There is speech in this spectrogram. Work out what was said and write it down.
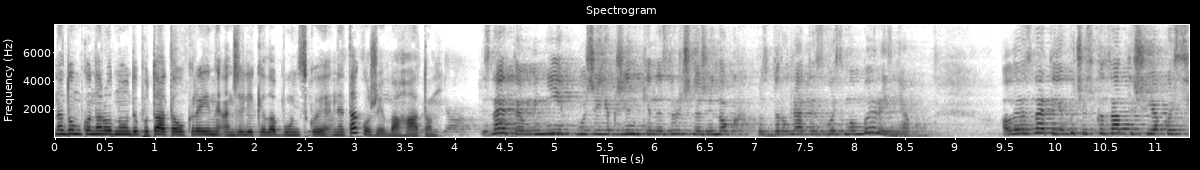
на думку народного депутата України Анжеліки Лабунської, не так уже й багато. Знаєте, мені може як жінки незручно жінок поздоровляти з 8 березня. Але знаєте, я хочу сказати, що якось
